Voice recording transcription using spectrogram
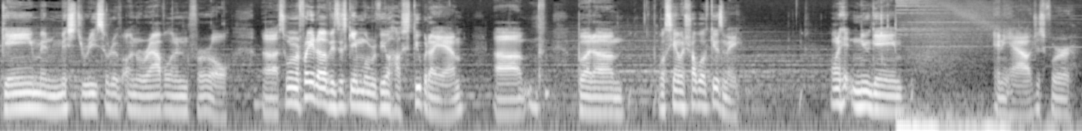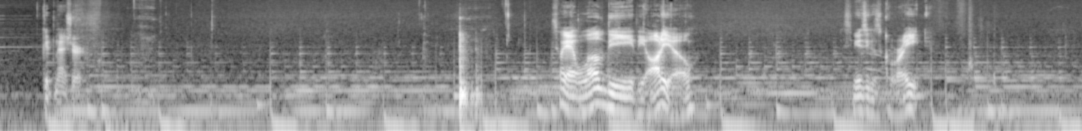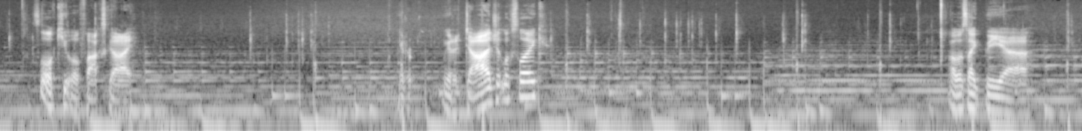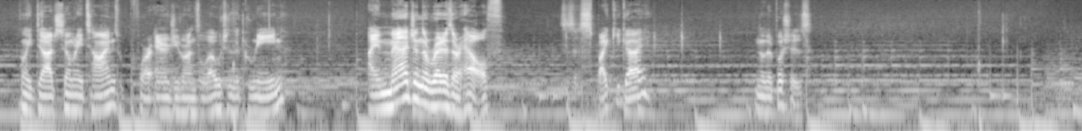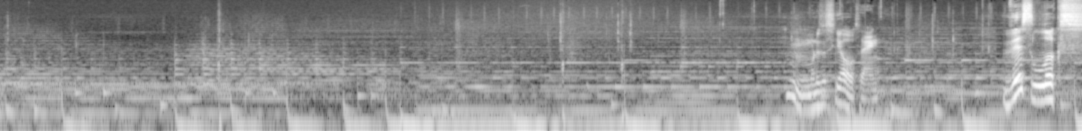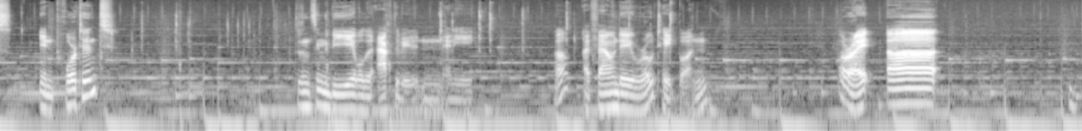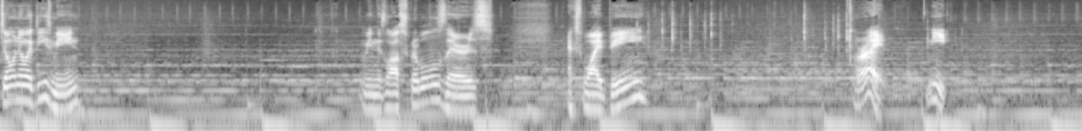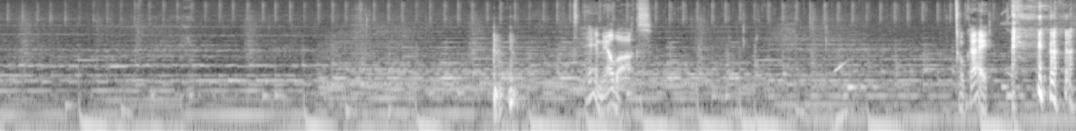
game and mystery sort of unravel and unfurl. Uh, so what I'm afraid of is this game will reveal how stupid I am. Um, but um, we'll see how much trouble it gives me. I want to hit new game anyhow, just for good measure. So yeah, I love the, the audio. This music is great. It's a little cute little fox guy. We got a, we got a dodge, it looks like. Oh, looks like the uh, only dodge so many times before our energy runs low, which is a green. I imagine the red is our health. This is a spiky guy? No, they're bushes. Hmm, what is this yellow thing? This looks important. Doesn't seem to be able to activate it in any... Oh, I found a rotate button. Alright, uh... Don't know what these mean. I mean, there's a lot of scribbles. There's XYB. Alright, neat. Hey, mailbox. Okay. so,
